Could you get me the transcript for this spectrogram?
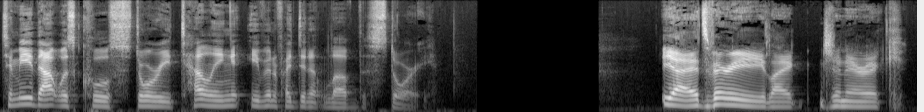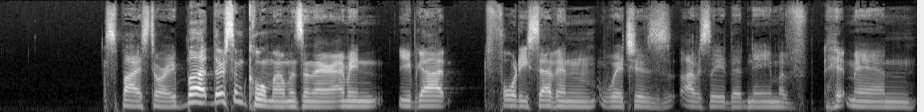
to me that was cool storytelling even if i didn't love the story yeah it's very like generic spy story but there's some cool moments in there i mean you've got 47 which is obviously the name of hitman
